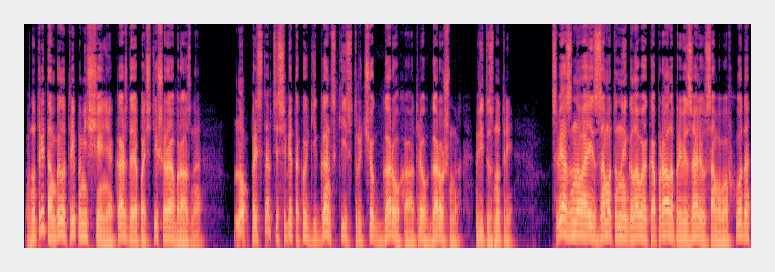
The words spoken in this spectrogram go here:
Внутри там было три помещения, каждое почти шарообразное. Ну, представьте себе такой гигантский стручок гороха, трех горошинах, вид изнутри. Связанного и с замотанной головой капрала привязали у самого входа.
